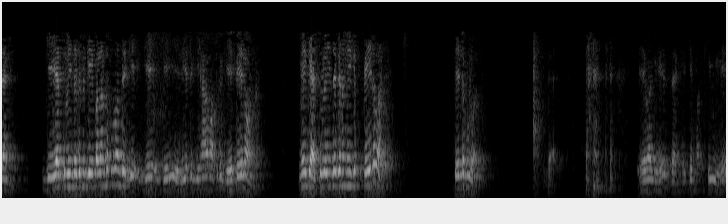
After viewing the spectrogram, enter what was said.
දැන් ගේ ඇතුළේ ඉඳගෙන ගේ බලන්න පුළුවන්ද? ගේ ගේ එළියට ගියාම අපිට ගේ පේනවද? මේක ඇතුළේ ඉඳගෙන මේක පේනවද? පේන්න පුළුවන්ද? ඒ වගේ දැන් ඒකේ මම කිව්වේ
